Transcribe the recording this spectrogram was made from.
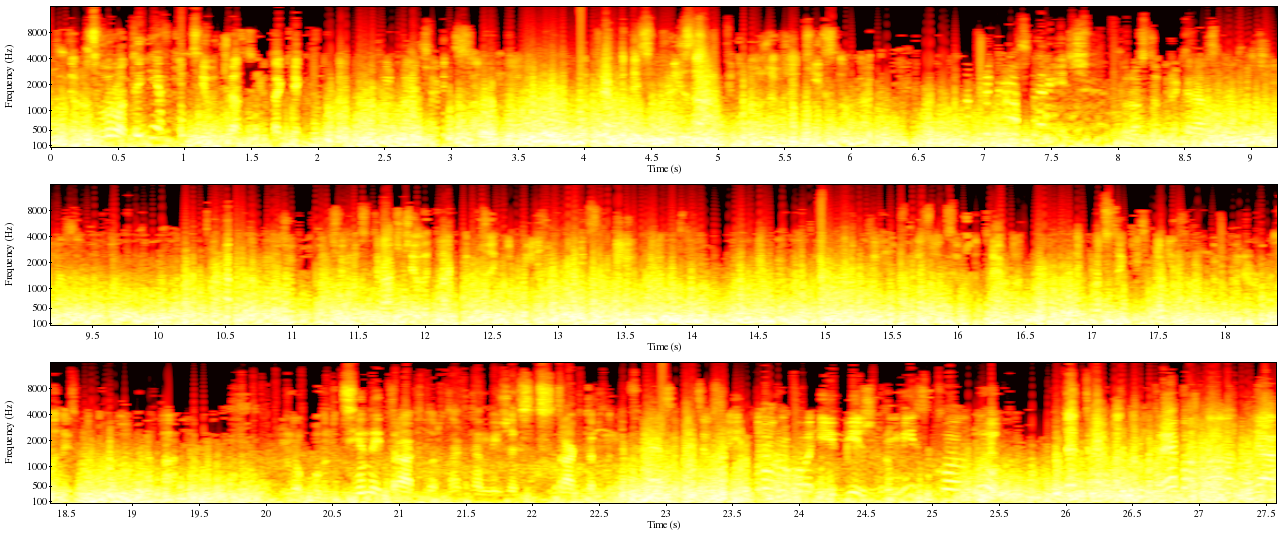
ну, де розвороти є в кінці участків, так як тут відбувається він сам. Ну, треба десь влізати, дуже вже тісно так. Ну, Прекрасна річ, просто прекрасна річ, я задоволений. Трактор може бути чимось краще, але трактор вже і більш близький. Внизу це вже треба. Не просто якийсь міні-трактор перероблений з мотоблока, а ну, повноцінний трактор, так там і вже з тракторними фрезами, це все і дорого, і більш громістко. Ну, де треба, там треба, а для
